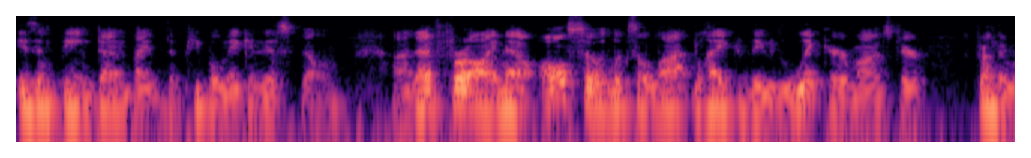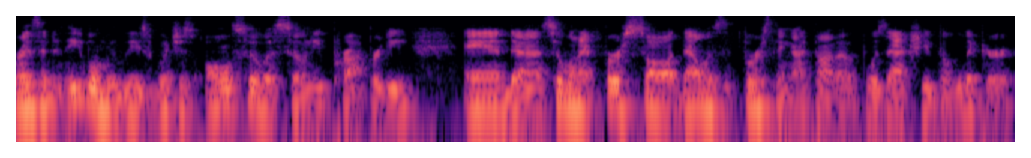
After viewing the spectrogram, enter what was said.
not being done by the people making this film. Uh, that's for all I know. Also, it looks a lot like the Licker monster from the Resident Evil movies, which is also a Sony property. And uh, so when I first saw it, that was the first thing I thought of was actually the Licker,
